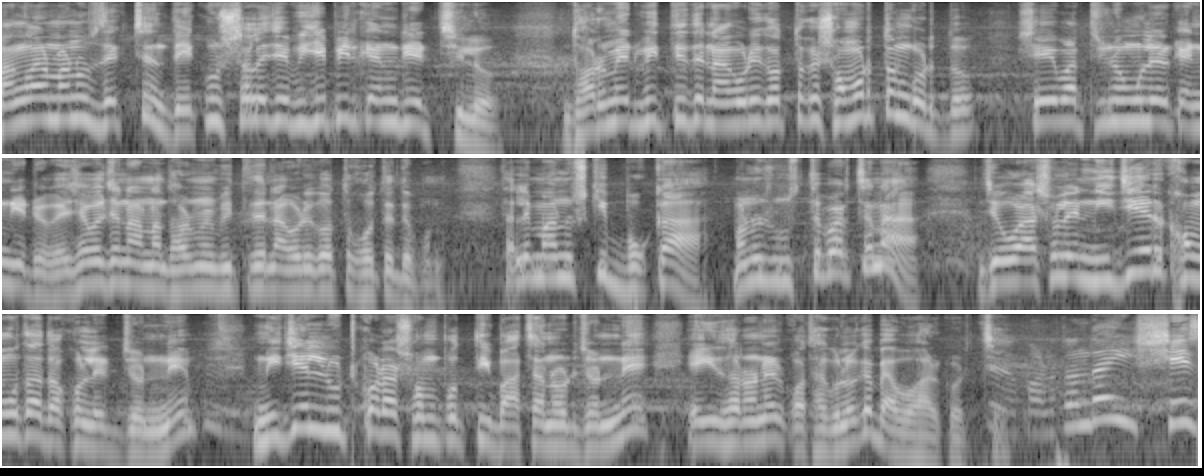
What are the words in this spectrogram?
বাংলার মানুষ দেখছেন তো, একুশ সালে যে বিজেপির ক্যান্ডিডেট ছিল, ধর্মের ভিত্তিতে নাগরিকত্বকে সমর্থন করতো, সে এবার তৃণমূলের ক্যান্ডিডেট হয়ে গেছে। বলছে, না না, ধর্মের ভিত্তিতে নাগরিকত্ব হতে দেবো না। তাহলে মানুষ কি বোকা? মানুষ বুঝতে পারছে না যে ও আসলে নিজের ক্ষমতা দখলের জন্যে, নিজের লুট করা সম্পত্তি বাঁচানোর জন্যে এই ধরনের কথাগুলোকে ব্যবহার করছে। এই শেষ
